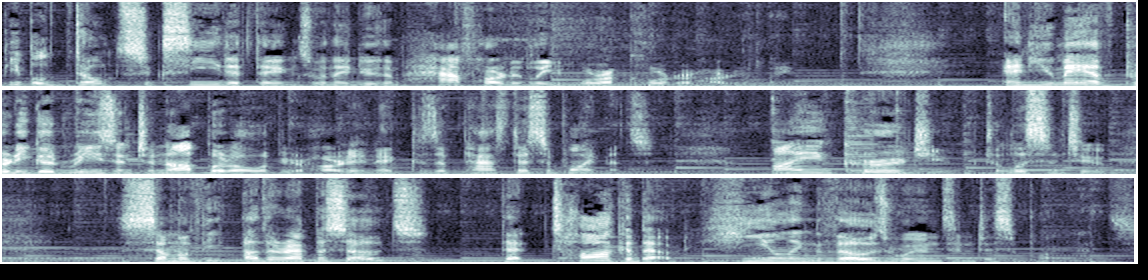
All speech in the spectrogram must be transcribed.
People don't succeed at things when they do them half heartedly or a quarter heartedly. And you may have pretty good reason to not put all of your heart in it because of past disappointments. I encourage you to listen to some of the other episodes that talk about healing those wounds and disappointments.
